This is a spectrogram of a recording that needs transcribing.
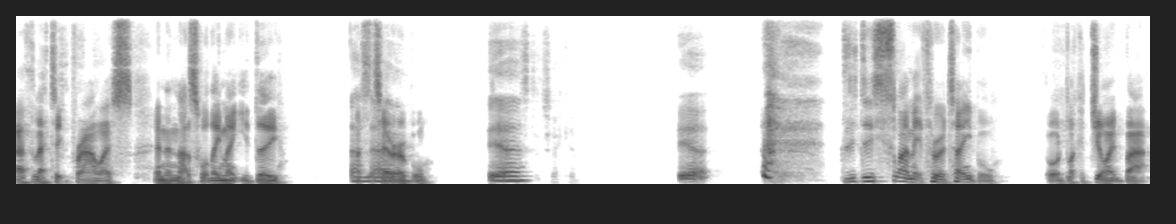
athletic prowess, and then that's what they make you do. That's know. terrible. Yeah, Mr. Chicken. yeah. Did he slam it through a table or like a giant bat?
